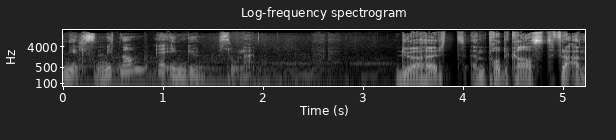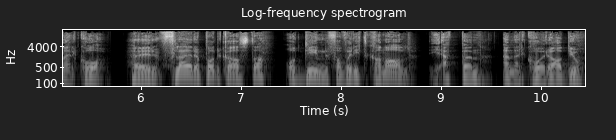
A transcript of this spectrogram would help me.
Nilsen. Mitt navn er Ingunn Solheim. Du har hørt en podkast fra NRK. Hør flere podkaster og din favorittkanal i appen NRK Radio.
